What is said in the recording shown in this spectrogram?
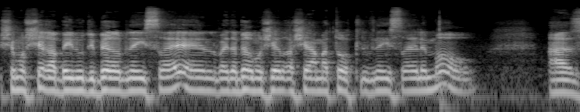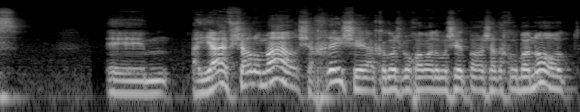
שמשה רבינו דיבר על בני ישראל, וידבר משה אל ראשי המטות לבני ישראל לאמור, אז אמ, היה אפשר לומר שאחרי שהקדוש ברוך הוא אמר למשה את פרשת הקורבנות,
